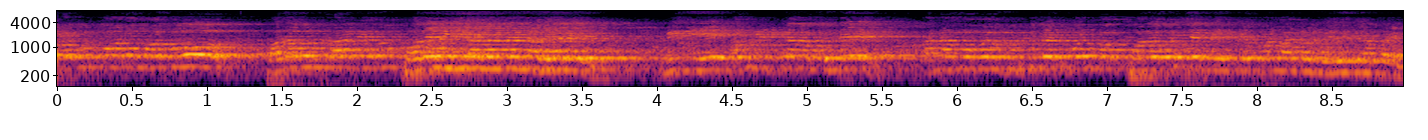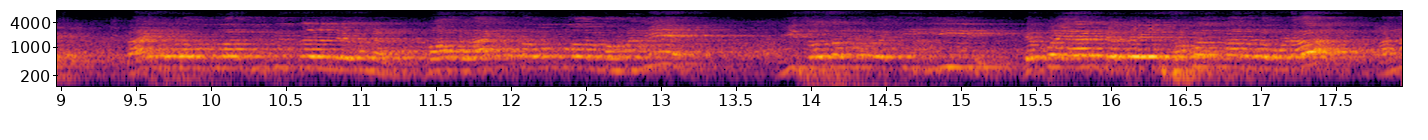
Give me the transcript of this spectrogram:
ప్రభుత్వంలో మాకు పదవులు రాలేదు పదవి ఇవ్వాలని అడగలేదు మీరు ఏ కమ్యూనిటీగా అన్న మమ్మల్ని గుర్తుపెట్టుకొని మాకు పదవి వచ్చే నేను చెప్పండి అంటారు వేదికపై. రాష్ట్ర ప్రభుత్వాలు గుర్తించడం లేదన్నారు. మాకు రాష్ట్ర ప్రభుత్వాలు మమ్మల్ని ఈ స్వతంత్రం వచ్చి ఈ డెబ్బై ఆరు డెబ్బై ఏడు సంవత్సరాలలో కూడా అన్న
